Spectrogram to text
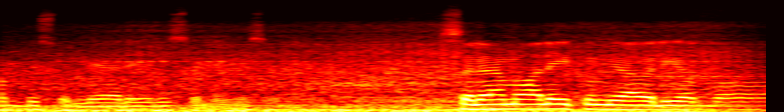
റബ്ബ് സല്ലി അലൈഹി വസല്ലം. അസ്സലാമു അലൈക്കും യാ വലിയ അള്ളാഹ്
